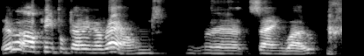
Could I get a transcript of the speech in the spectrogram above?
there are people going around uh, saying woe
